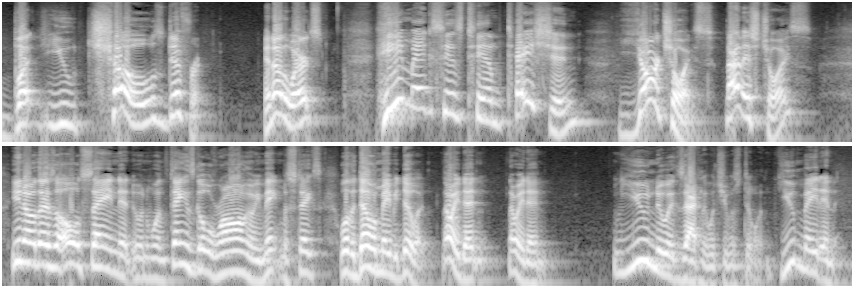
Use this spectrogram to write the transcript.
but you chose different. In other words, he makes his temptation your choice, not his choice. You know, there's an old saying that when, when things go wrong and we make mistakes, well, the devil made me do it. No, he didn't. No, he didn't. You knew exactly what you was doing. You made an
